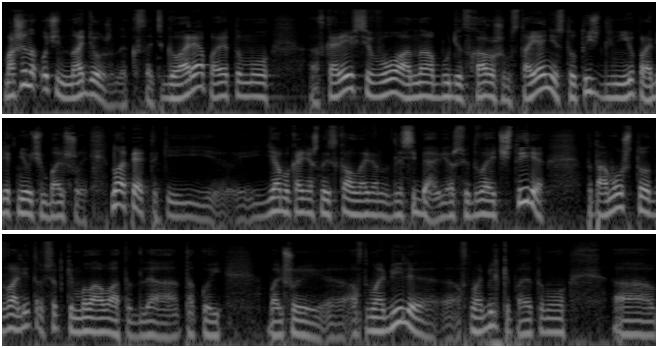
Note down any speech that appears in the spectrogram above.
Машина очень надежная, кстати говоря, поэтому, скорее всего, она будет в хорошем состоянии, 100 тысяч для нее пробег не очень большой. Но, опять-таки, я бы, конечно, искал, наверное, для себя версию 2.4, потому что 2 литра все-таки маловато для такой большой э, автомобиля, э, автомобильки, поэтому э,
